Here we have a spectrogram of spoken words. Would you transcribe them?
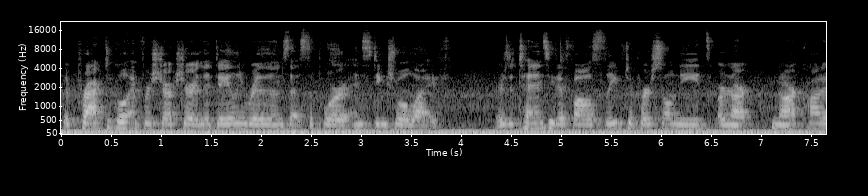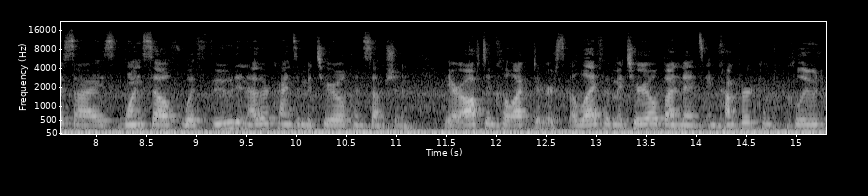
the practical infrastructure and the daily rhythms that support instinctual life. There's a tendency to fall asleep to personal needs or nar- narcotize oneself with food and other kinds of material consumption. They are often collectors. A life of material abundance and comfort can preclude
